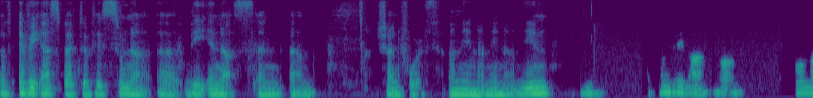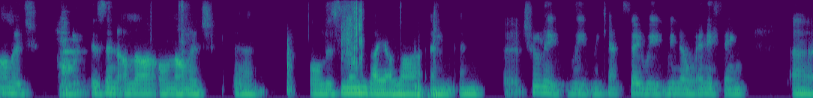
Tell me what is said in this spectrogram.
of every aspect of his sunnah uh, be in us and um, shine forth. Amin, amin, amin. Alhamdulillah. All, all knowledge is in Allah, all knowledge, uh, all is known by Allah. And, and uh, truly, we, we can't say we, we know anything uh,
